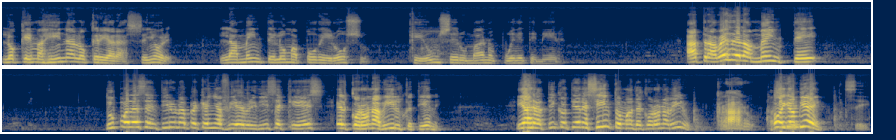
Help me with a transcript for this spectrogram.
Lo que imaginas, lo crearás. Señores, la mente es lo más poderoso que un ser humano puede tener. A través de la mente, tú puedes sentir una pequeña fiebre y dices que es el coronavirus que tiene. Y a ratico tiene síntomas de coronavirus. Claro. Oigan bien. Sí.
